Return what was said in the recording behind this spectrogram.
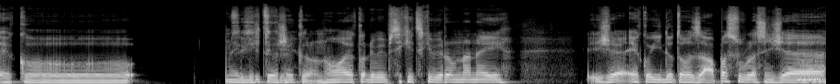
jako, jak bych to řekl, no jako kdyby psychicky vyrovnaný, že jako jít do toho zápasu vlastně, že Hmm.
